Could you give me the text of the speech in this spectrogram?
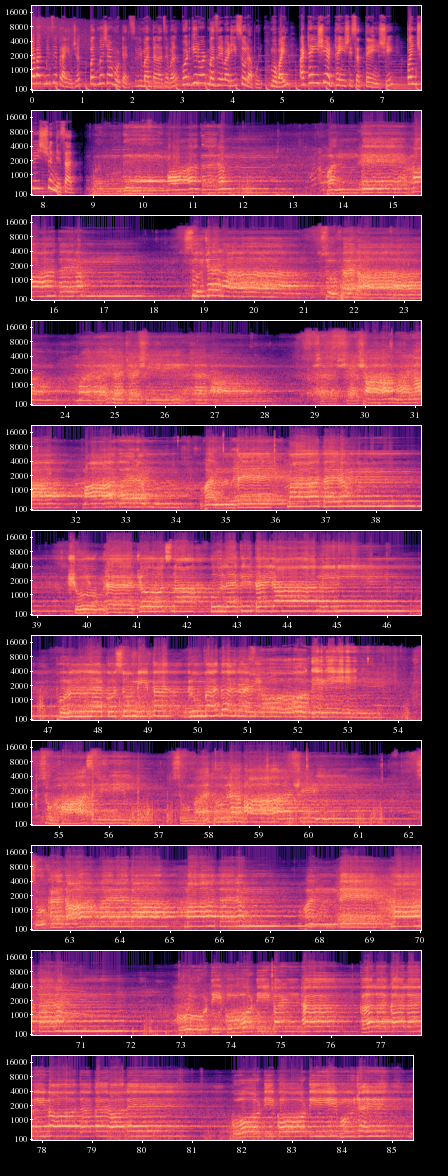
या बातमीचे प्रायोजक पद्मजा मोटर्स विमानतळाजवळ होटगी रोड मजरेवाडी सोलापूर. मोबाईल अठ्ठ्याऐंशी अठ्ठ्याऐंशी सत्याऐंशी पंचवीस शून्य सात. वंदे मातरम. वंदे मातरम. सुजला सुफला. मलयज शीतला शस्यश्यामला मातरम्। वन्दे मातरम्। शुभ्रज्योत्स्ना पुलकितयामिनी। फुल्लकुसुमित द्रुमदलशोदिनी सुमधुरभाषिणी सुखदां वरदा मातरं। वन्दे मातरम्। कोटिकोटिकण्ठ कलकलनिनादकराले। कोटिकोटि भुजे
